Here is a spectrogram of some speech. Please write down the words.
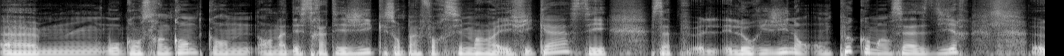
euh, ou qu'on se rend compte qu'on on a des stratégies qui sont pas forcément efficaces et l'origine, on, on peut commencer à dire euh,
